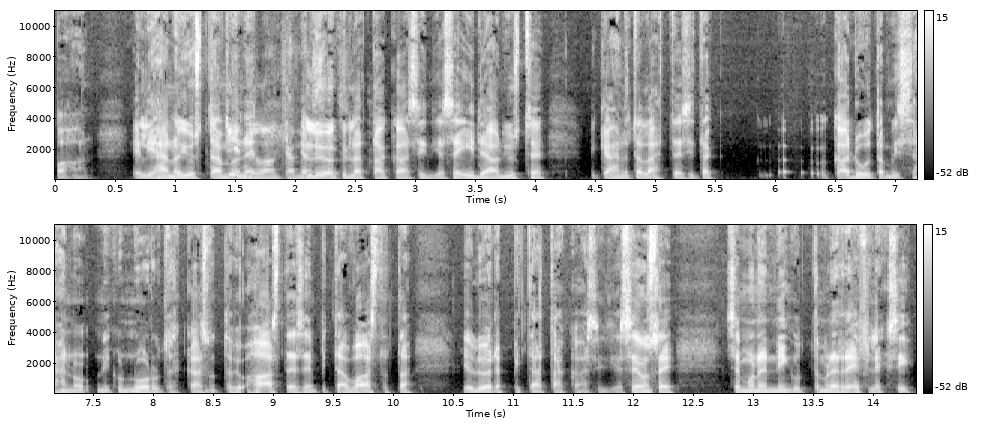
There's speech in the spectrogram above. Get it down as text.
pahan. Eli hän on just tämmöinen, ja lyö kyllä takaisin. Ja se idea on just se, mikä häneltä lähtee sitä kadulta, missä hän on niin kuin nuoruudessa kasvanut, että haasteeseen pitää vastata ja lyödä pitää takaisin. Ja se on se semmoinen niin kuin refleksi,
